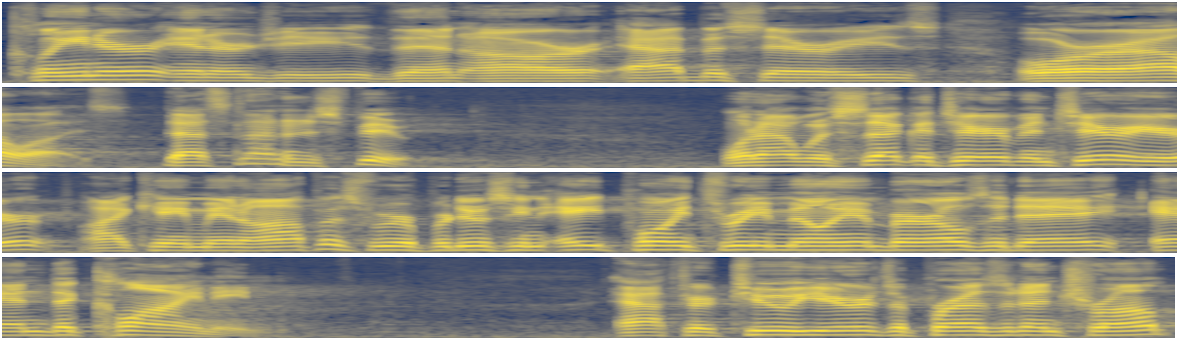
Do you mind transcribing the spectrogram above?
cleaner energy than our adversaries or our allies. That's not a dispute. When I was Secretary of Interior, I came in office, we were producing 8.3 million barrels a day and declining. After two years of President Trump,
